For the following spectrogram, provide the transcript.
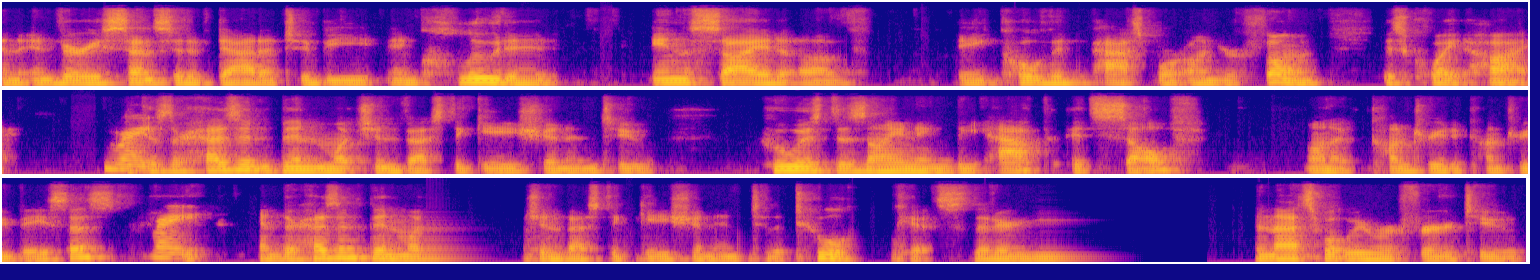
and, and very sensitive data to be included inside of a COVID passport on your phone is quite high. Right. Because there hasn't been much investigation into who is designing the app itself on a country to country basis. Right. And there hasn't been much investigation into the toolkits that are used. and that's what we refer to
